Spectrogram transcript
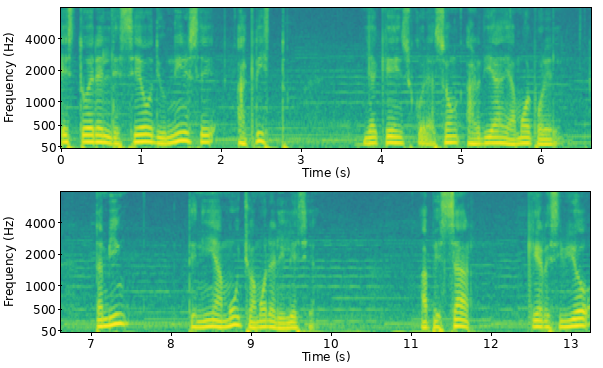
Esto era el deseo de unirse a Cristo, ya que en su corazón ardía de amor por Él. También tenía mucho amor a la iglesia, a pesar que recibió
